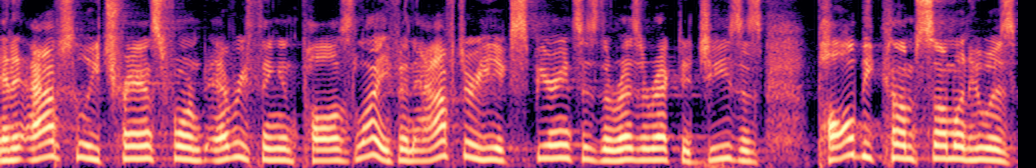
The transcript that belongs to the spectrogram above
And it absolutely transformed everything in Paul's life. And after he experiences the resurrected Jesus, Paul becomes someone who is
